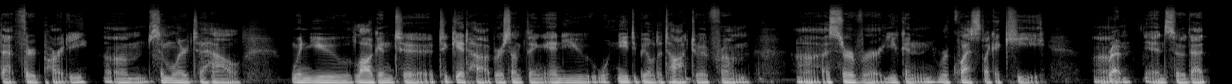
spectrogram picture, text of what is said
that third party, um, similar to how when you log into to GitHub or something and you need to be able to talk to it from uh, a server, you can request like a key. Um, right. And so that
